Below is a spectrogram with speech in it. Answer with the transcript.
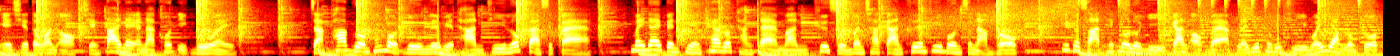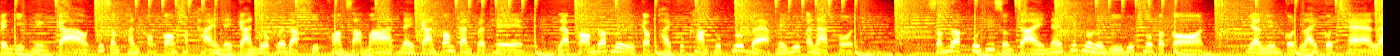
เอเชียตะวันออกเฉียงใต้ในอนาคตอีกด้วย จากภาพรวมทั้งหมดดูมเลเวียทานที่ลบ88 ไม่ได้เป็นเพียงแค่รถถังแต่มันคือศูนย์บัญชาการเคลื่อนที่บนสนามรบ ที่ผสานเทคโนโลยีการออกแบบและยุทธวิธีไว้อย่างลงตัวเป็นอีกหนึ่งก้าวที่สำคัญของกองทัพไทยในการยกระดับขีดความสามารถในการป้องกันประเทศ และพร้อมรับมือกับภัยคุกคามทุกรูปแบบในยุคอนาคตสำหรับผู้ที่สนใจในเทคโนโลยียุทโธปกรณ์ อย่าลืมกดไลค์กดแชร์และ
